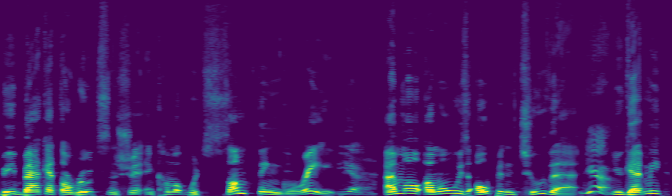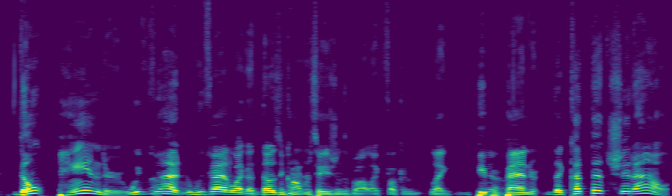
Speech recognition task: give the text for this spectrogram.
be back at the roots and shit and come up with something great. yeah. I'm o- I'm always open to that. Yeah. You get me? Don't pander. We've No. had we've had like a dozen conversations about like fucking like people Yeah. pander. Like cut that shit out.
